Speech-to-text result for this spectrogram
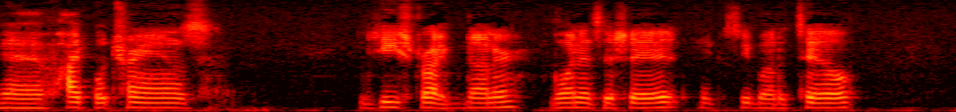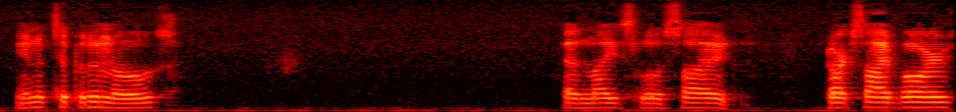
we have Hypotrans G-stripe dunner going into shed. You can see by the tail and the tip of the nose. Has nice little side dark side bars.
